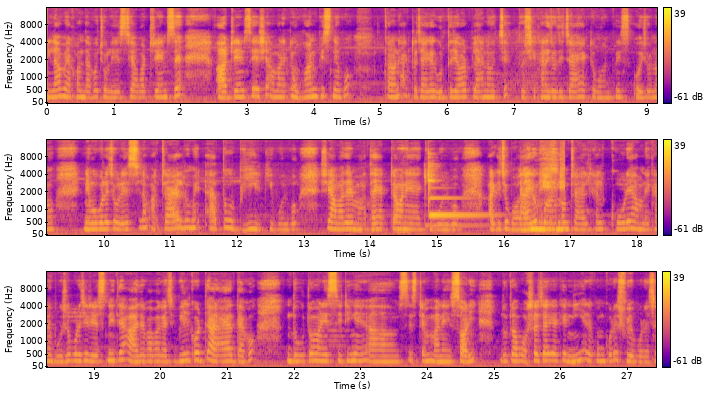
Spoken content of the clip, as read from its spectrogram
নিলাম। এখন দেখো চলে এসছে আবার ট্রেন্ডসে। আর ট্রেন্ডসে এসে আমার একটা ওয়ান পিস নেব। কারণ একটা জায়গায় ঘুরতে যাওয়ার প্ল্যান হচ্ছে। তো সেখানে যদি যাই একটা ওয়ান পিস ওই জন্য নেব বলে চলে এসেছিলাম। আর ট্রায়াল রুমে এত ভিড় কি বলব? সে আমাদের মাথায় একটা মানে কি বলব? আর কিছু বলাই নেই। ট্রায়াল ট্রায়াল করে আমরা এখানে বসে পড়েছি রেস্ট নিতে। আয়াদের বাবা গেছে বিল করতে। আর আয়াত দেখো দুটো মানে সিটিংয়ে সিস্টেম মানে সরি দুটো বসার জায়গাকে নিয়ে এরকম করে শুয়ে পড়েছে।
